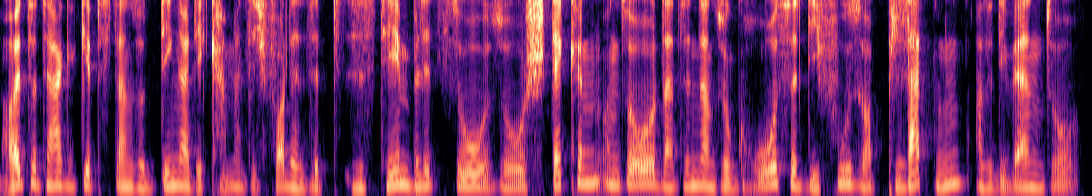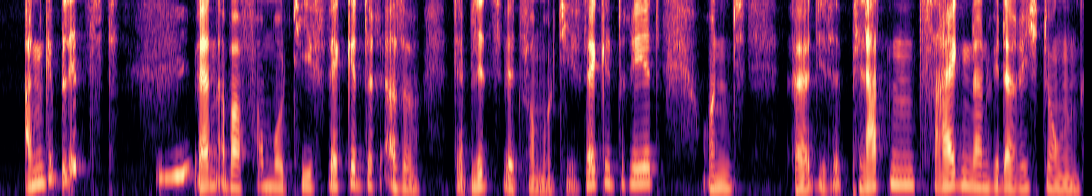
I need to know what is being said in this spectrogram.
Heutzutage gibt es dann so Dinger, die kann man sich vor den Sy- Systemblitz so, so stecken und so. Das sind dann so große Diffusorplatten, also die werden so angeblitzt Mhm. werden aber vom Motiv weggedreht, also der Blitz wird vom Motiv weggedreht und äh, diese Platten zeigen dann wieder Richtung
